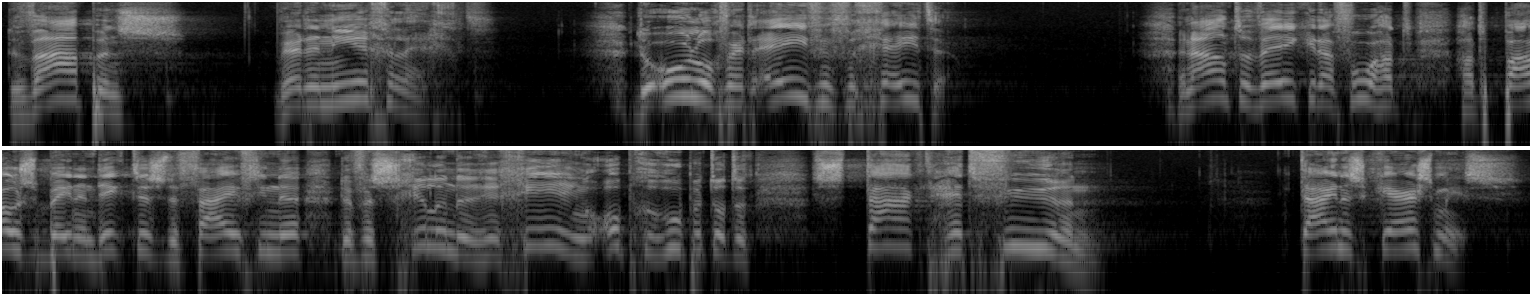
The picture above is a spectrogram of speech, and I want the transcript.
De wapens werden neergelegd. De oorlog werd even vergeten. Een aantal weken daarvoor had, had paus Benedictus XV de verschillende regeringen opgeroepen tot het staakt het vuren tijdens kerstmis.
